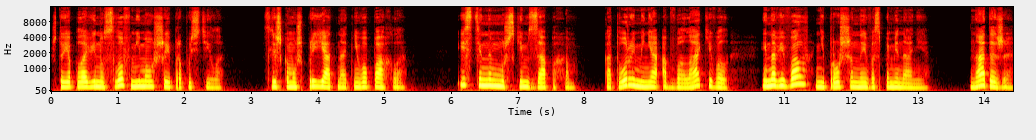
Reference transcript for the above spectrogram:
что я половину слов мимо ушей пропустила. Слишком уж приятно от него пахло. Истинным мужским запахом, который меня обволакивал и навевал непрошенные воспоминания. Надо же,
